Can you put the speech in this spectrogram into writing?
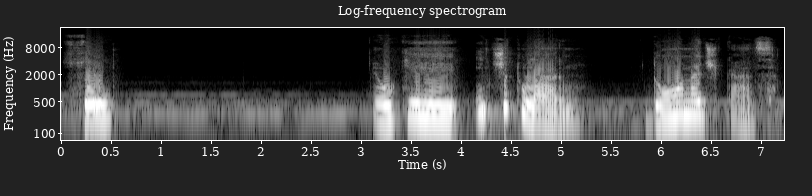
Sou é o que intitularam dona de casa.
